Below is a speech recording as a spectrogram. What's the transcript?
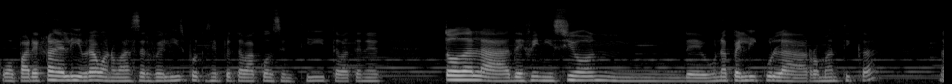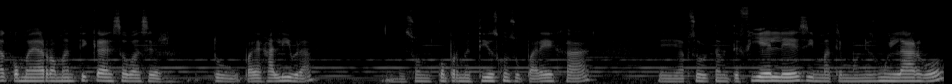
Como pareja de Libra, bueno, vas a ser feliz porque siempre te va a consentir y te va a tener toda la definición de una película romántica, una comedia romántica, eso va a ser tu pareja Libra. Eh, son comprometidos con su pareja, eh, absolutamente fieles y matrimonios muy largos.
